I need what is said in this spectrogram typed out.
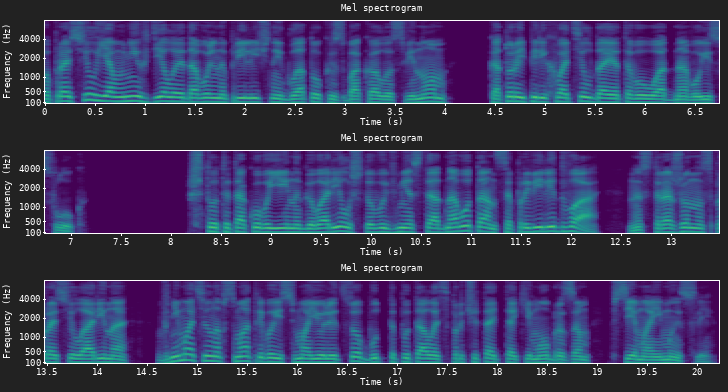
Попросил я у них, делая довольно приличный глоток из бокала с вином, который перехватил до этого у одного из слуг. «Что ты такого ей наговорил, что вы вместо одного танца провели два?» настороженно спросила Арина, внимательно всматриваясь в мое лицо, будто пыталась прочитать таким образом все мои мысли.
